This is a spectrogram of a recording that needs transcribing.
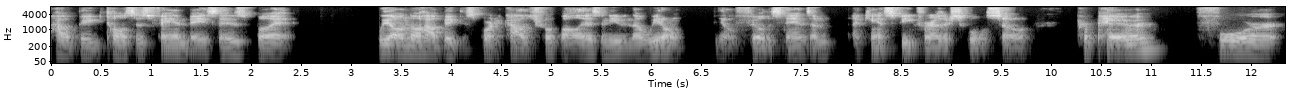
how big tulsa's fan base is but we all know how big the sport of college football is and even though we don't you know fill the stands. I'm I can't speak for other schools, so prepare for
